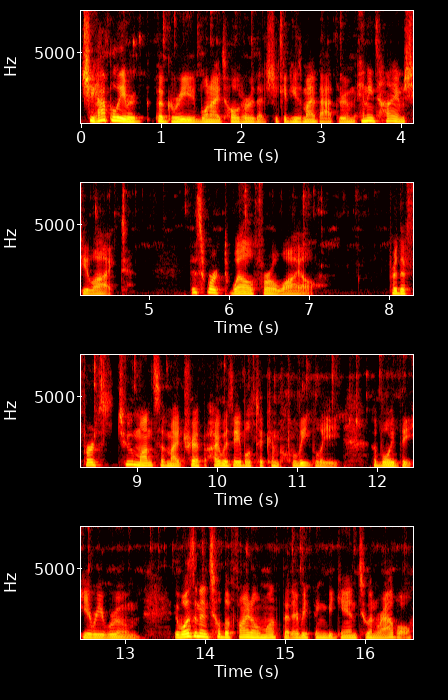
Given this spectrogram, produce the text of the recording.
She happily re- agreed when I told her that she could use my bathroom anytime she liked. This worked well for a while. For the first two months of my trip, I was able to completely avoid the eerie room. It wasn't until the final month that everything began to unravel.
